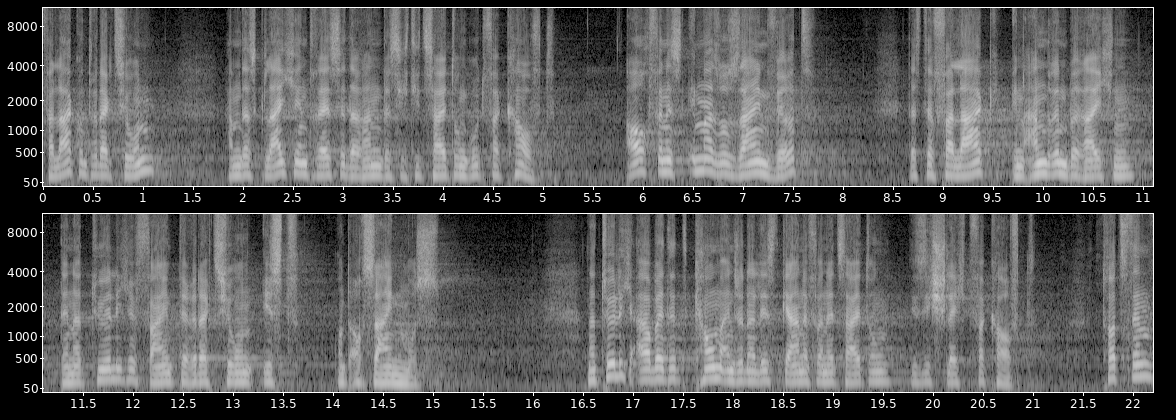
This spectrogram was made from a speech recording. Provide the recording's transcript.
Verlag und Redaktion haben das gleiche Interesse daran, dass sich die Zeitung gut verkauft. Auch wenn es immer so sein wird, dass der Verlag in anderen Bereichen der natürliche Feind der Redaktion ist und auch sein muss. Natürlich arbeitet kaum ein Journalist gerne für eine Zeitung, die sich schlecht verkauft. Trotzdem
